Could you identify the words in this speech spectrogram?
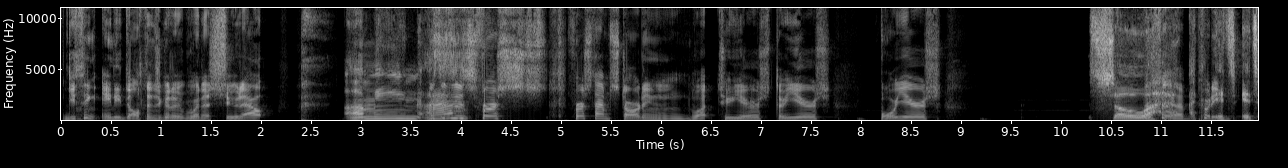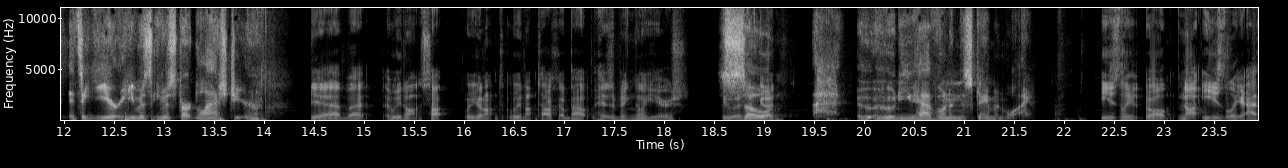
You think Andy Dalton's going to win a shootout? I mean, This I'm- is his first first time starting in what two years, three years, four years. so That's, uh, pretty- it's it's it's a year. He was he was starting last year. Yeah, but we don't talk. We don't. We don't talk about his bingo years. So good. who, who do you have winning this game and why? easily. Well, not easily. I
